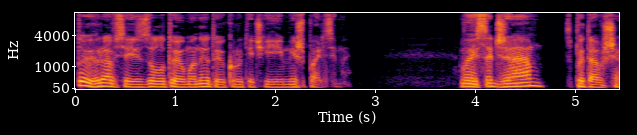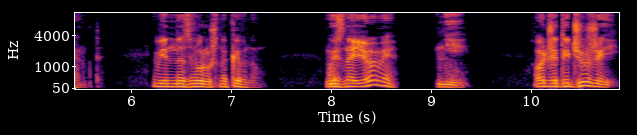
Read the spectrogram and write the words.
Той грався із золотою монетою, крутячи її між пальцями. Ви саджам? спитав Шенкт. Він незворушно кивнув. Ми знайомі? Ні. Отже, ти чужий.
